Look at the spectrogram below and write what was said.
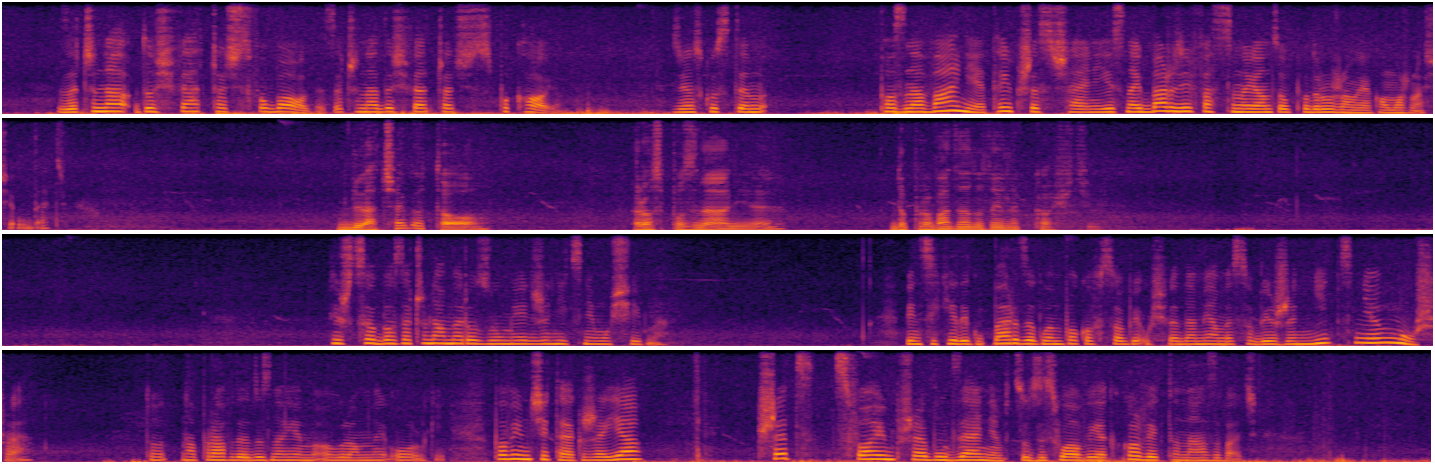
zaczyna doświadczać swobody, zaczyna doświadczać spokoju. W związku z tym poznawanie tej przestrzeni jest najbardziej fascynującą podróżą, jaką można się udać. Dlaczego to rozpoznanie doprowadza do tej lekkości? Wiesz co, bo zaczynamy rozumieć, że nic nie musimy. Więc kiedy bardzo głęboko w sobie uświadamiamy sobie, że nic nie muszę, to naprawdę doznajemy ogromnej ulgi. Powiem Ci tak, że ja przed swoim przebudzeniem, w cudzysłowie, jakkolwiek to nazwać,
